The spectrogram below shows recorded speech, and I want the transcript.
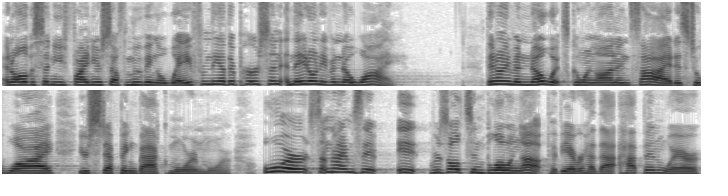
and all of a sudden you find yourself moving away from the other person, and they don't even know why. They don't even know what's going on inside as to why you're stepping back more and more. Or sometimes it, it results in blowing up. Have you ever had that happen where,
